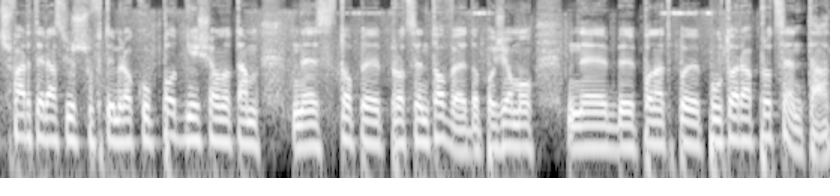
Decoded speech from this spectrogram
czwarty raz już w tym roku. Podniesiono tam stopy procentowe do poziomu ponad 1,5%,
